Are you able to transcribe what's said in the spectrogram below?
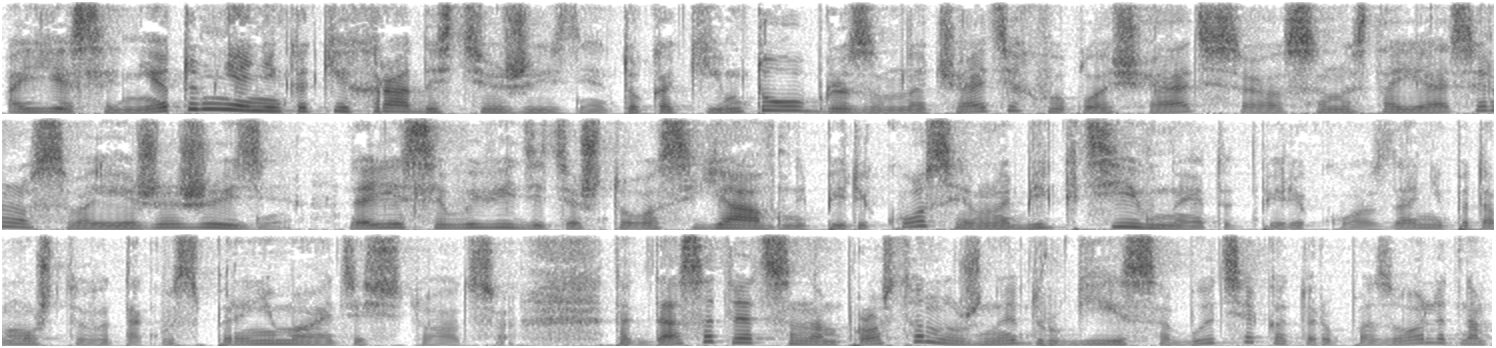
А если нет у меня никаких радостей в жизни, то каким-то образом начать их воплощать э, самостоятельно в своей же жизни. Да, если вы видите, что у вас явный перекос, и он объективный этот перекос, да, не потому что вы так воспринимаете ситуацию, тогда, соответственно, нам просто нужны другие события, которые позволят нам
